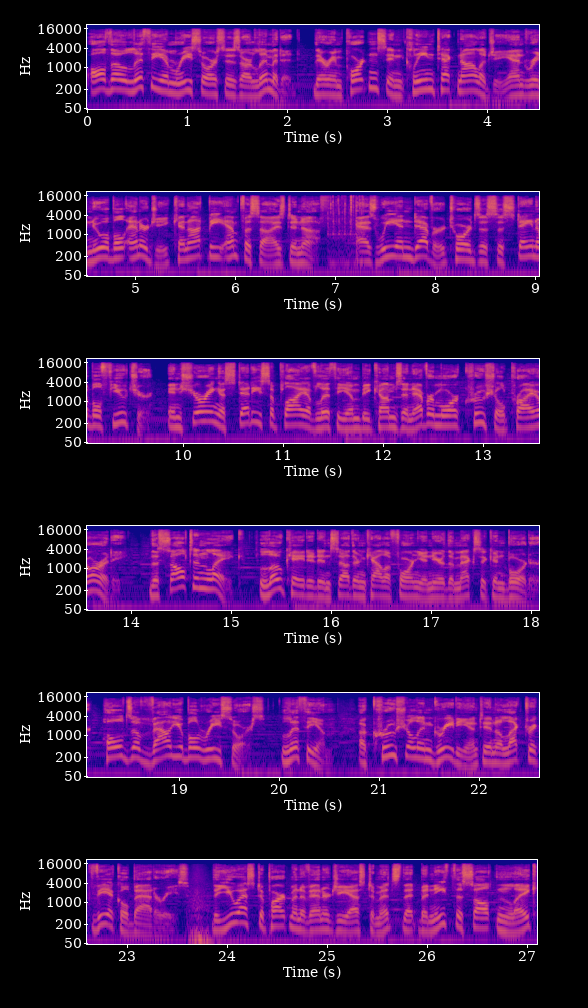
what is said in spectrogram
Although lithium resources are limited, their importance in clean technology and renewable energy cannot be emphasized enough. As we endeavor towards a sustainable future, ensuring a steady supply of lithium becomes an ever more crucial priority. The Salton Lake, located in Southern California near the Mexican border, holds a valuable resource, lithium, a crucial ingredient in electric vehicle batteries. The U.S. Department of Energy estimates that beneath the Salton Lake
